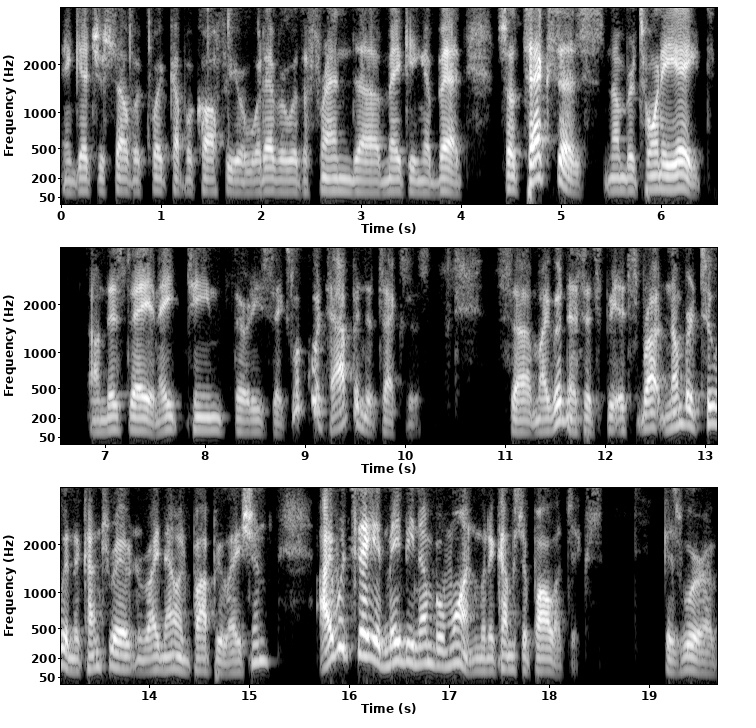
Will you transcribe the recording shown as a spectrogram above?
and get yourself a quick cup of coffee or whatever with a friend uh, making a bet. So, Texas, number 28 on this day in 1836. Look what's happened to Texas. Uh, my goodness, it's it's number two in the country right now in population. I would say it may be number one when it comes to politics because we're a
